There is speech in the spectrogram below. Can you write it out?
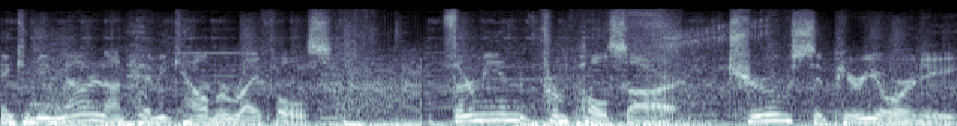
and can be mounted on heavy caliber rifles. Thermion from Pulsar. True superiority.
